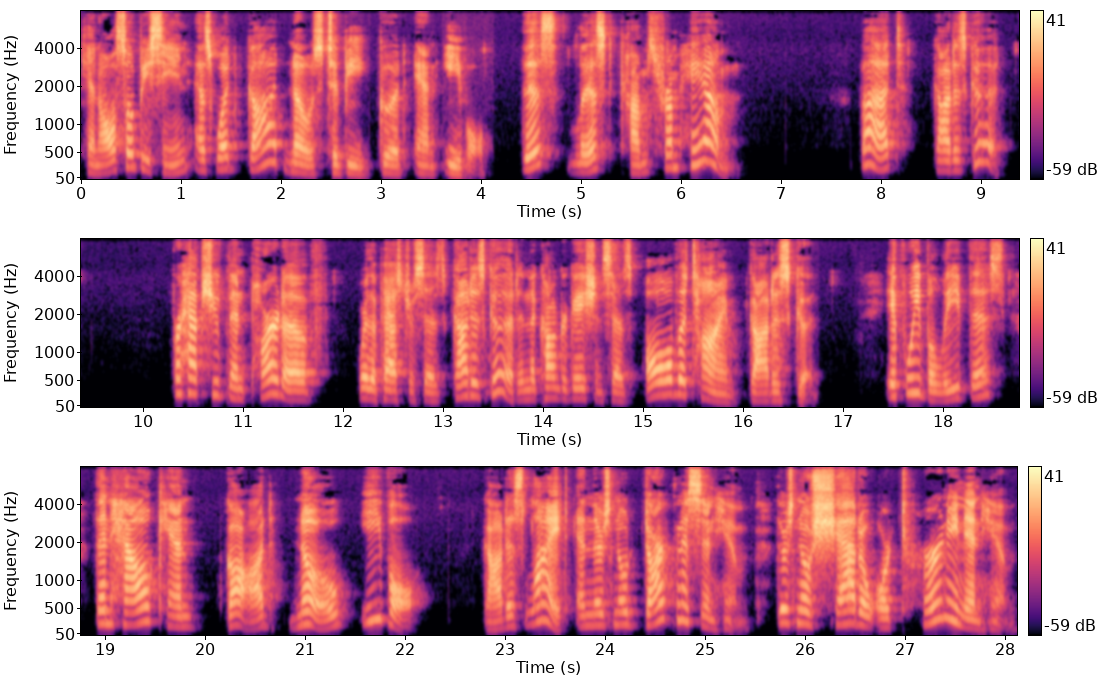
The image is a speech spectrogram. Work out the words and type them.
can also be seen as what God knows to be good and evil. This list comes from Him. But God is good. Perhaps you've been part of where the pastor says, God is good, and the congregation says, all the time, God is good. If we believe this, then how can God know evil? God is light, and there's no darkness in him. There's no shadow or turning in him.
